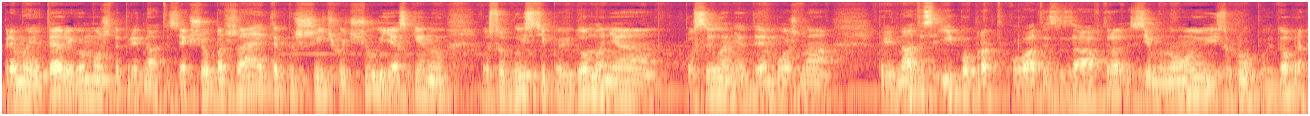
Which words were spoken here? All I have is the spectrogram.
прямий етер, і ви можете приєднатися. Якщо бажаєте, пишіть хочу, я скину особисті повідомлення, посилання, де можна приєднатися і попрактикувати завтра зі мною і з групою. Добре?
